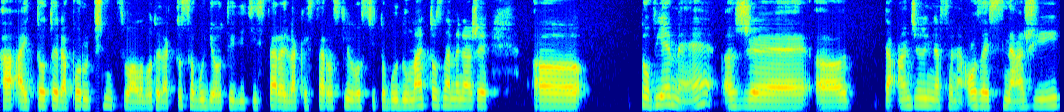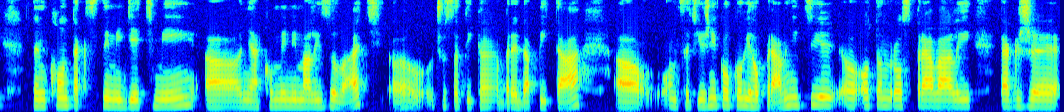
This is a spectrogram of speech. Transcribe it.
aj to teda poručníctvo, alebo teda kto sa bude o tie deti starať, v akej starostlivosti to budú mať. To znamená, že uh, to vieme, že uh, tá Angelina sa naozaj snaží ten kontakt s tými deťmi uh, nejako minimalizovať, uh, čo sa týka Breda Pita. Uh, on sa tiež niekoľko jeho právnici uh, o tom rozprávali, takže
